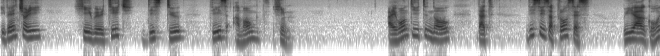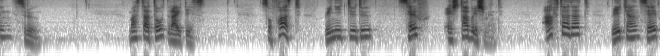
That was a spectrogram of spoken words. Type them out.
Eventually, he will teach this to these among him. I want you to know that this is a process we are going through. Master taught like this. So first, we need to do self-establishment. After that, we can save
